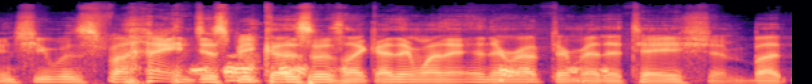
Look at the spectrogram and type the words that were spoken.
and she was fine just because it was like I didn't want to interrupt her meditation. But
